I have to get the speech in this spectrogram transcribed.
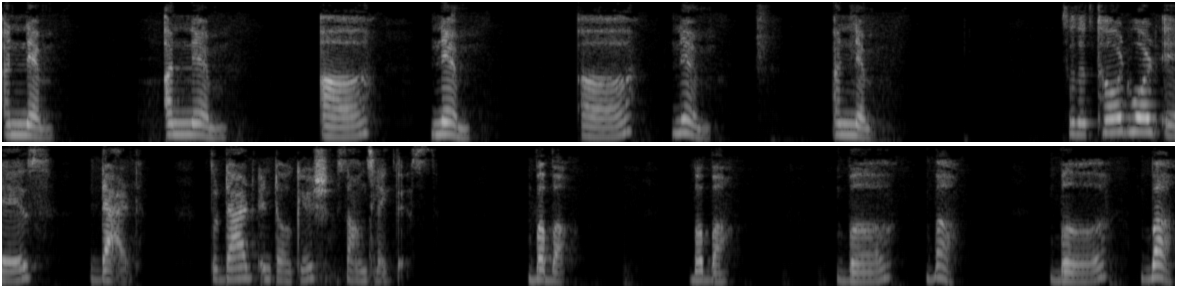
Annem, annem, a, nem, a, nem, annem. So the third word is dad. So dad in Turkish sounds like this. Baba, baba, ba, ba, ba, ba,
